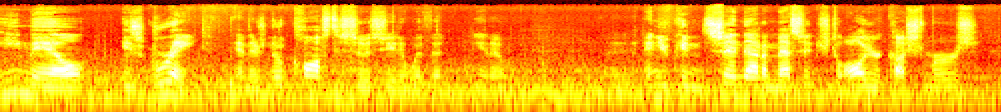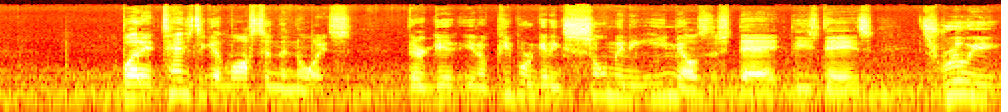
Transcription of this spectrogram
Email is great, and there's no cost associated with it, you know. And you can send out a message to all your customers, but it tends to get lost in the noise. They're get, you know, people are getting so many emails this day these days. It's really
